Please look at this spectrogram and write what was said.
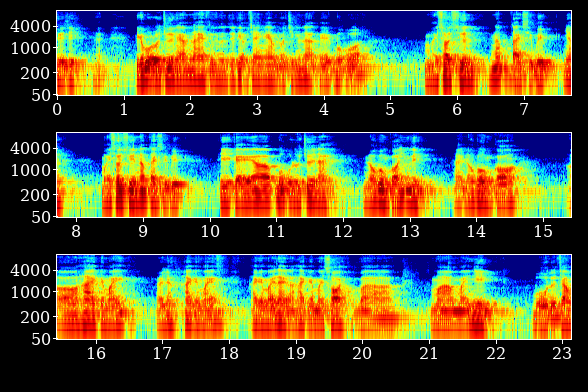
chơi gì. Đấy thì cái bộ đồ chơi ngày hôm nay tôi giới thiệu cho anh em đó chính là cái bộ ờ, máy soi xuyên nắp tài xỉu bịp nhé máy soi xuyên nắp tài xỉu bịp. Thì cái ờ, bộ đồ chơi này nó gồm có những gì? Đấy, nó gồm có uh, hai cái máy. Đấy nhá hai cái máy. Hai cái máy này là hai cái máy soi và mà máy nhìn bộ ở trong.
